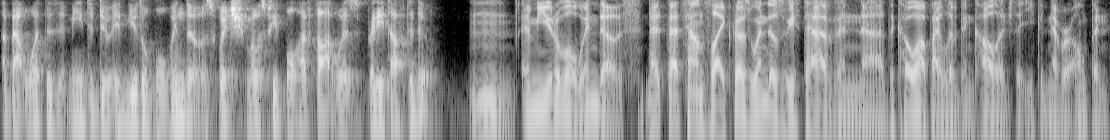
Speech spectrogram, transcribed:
about what does it mean to do immutable Windows, which most people have thought was pretty tough to do. Mm, immutable windows. That that sounds like those windows we used to have in uh, the co-op I lived in college that you could never open,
